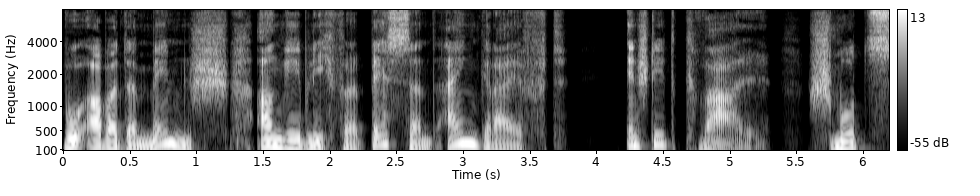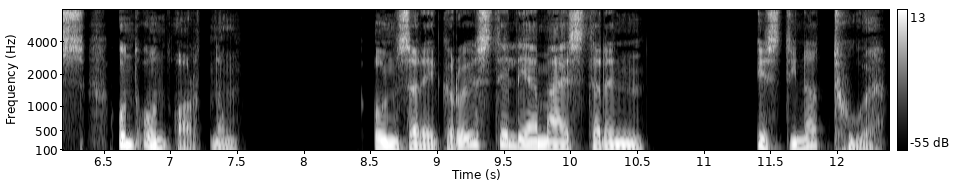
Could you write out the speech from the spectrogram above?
Wo aber der Mensch angeblich verbessernd eingreift, entsteht Qual, Schmutz und Unordnung. Unsere größte Lehrmeisterin ist die Natur.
